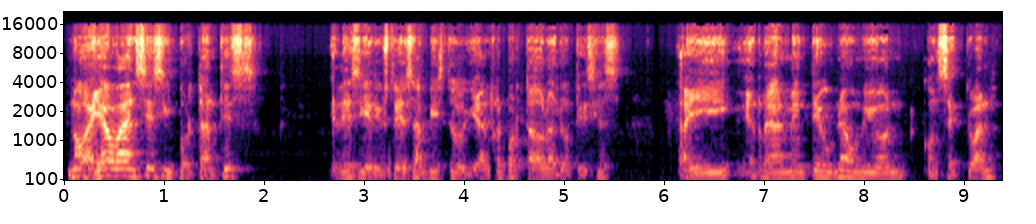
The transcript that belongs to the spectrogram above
No, hay avances importantes, es decir, ustedes han visto y han reportado las noticias, hay realmente una unión conceptual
